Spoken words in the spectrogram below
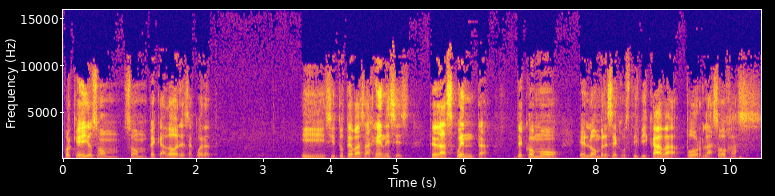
Porque ellos son, son pecadores, acuérdate. Y si tú te vas a Génesis, te das cuenta de cómo el hombre se justificaba por las hojas.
